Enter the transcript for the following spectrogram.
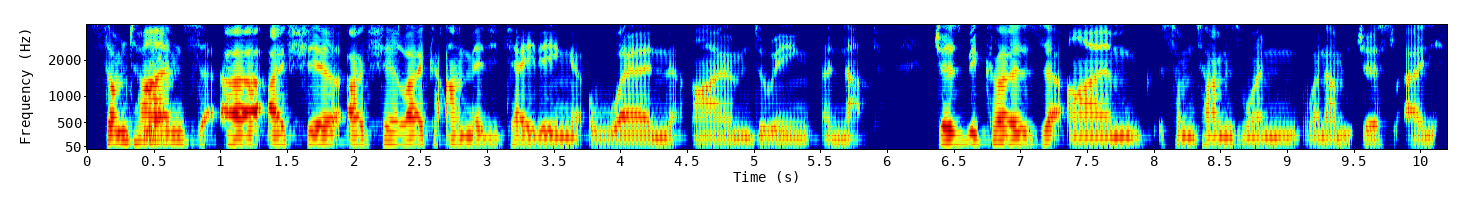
Sometimes yeah. uh, I feel I feel like I'm meditating when I'm doing a nap just because I'm sometimes when when I'm just I need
